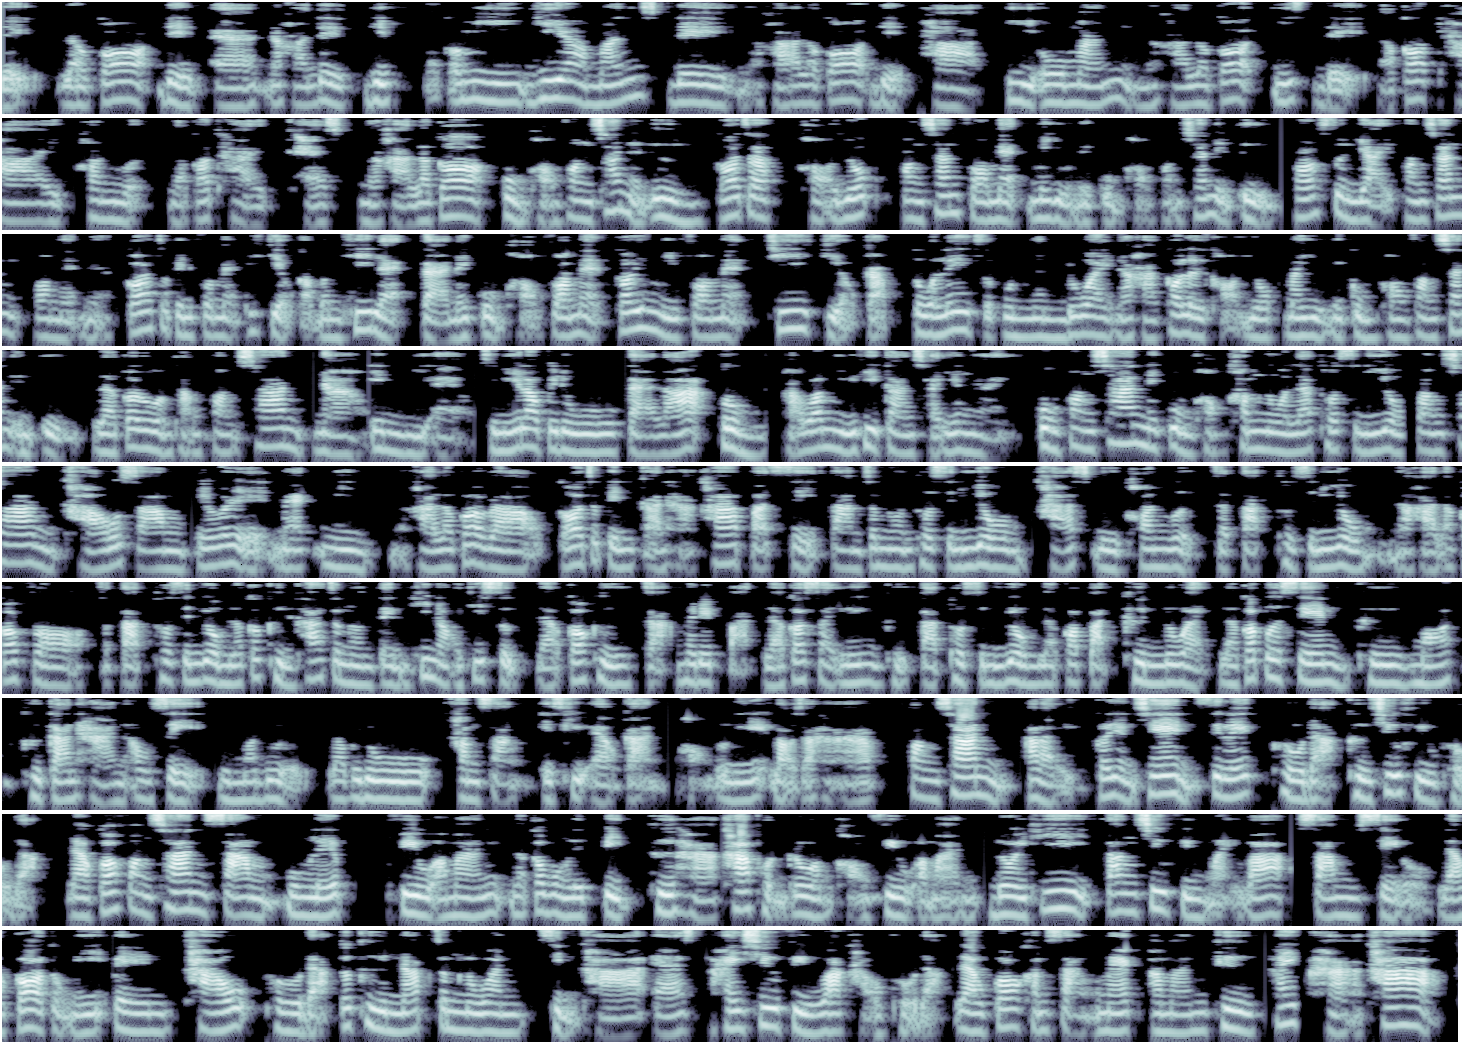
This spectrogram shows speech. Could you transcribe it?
date แล้วก็ date add นะคะ date diff แล้วก็มี year month day นะคะ แล้วก็ date part EO month นะคะ แล้วก็ is day แล้วก็ thai convert แล้วก็ thai cash นะคะ แล้วก็กลุ่มของฟังก์ชันอื่นๆ ก็จะ ขอยกฟังก์ชัน format มาอยู่ในกลุ่มของฟังก์ชันอื่นๆ เพราะส่วนใหญ่ฟังก์ชัน format เนี่ยก็จะเป็น format ที่เกี่ยวกับวันที่แหละ แต่ในกลุ่มของ format ก็ยังมี format ที่เกี่ยวกับตัวเลขสกุลเงินด้วยนะคะ ก็เลยขอยกมาอยู่ในกลุ่มของฟังก์ชันอื่นๆ แล้วก็รวมทั้งฟังก์ชัน now nvl ทีนี้เราไปดูแต่ละกลุ่มค่ะว่ามีวิธีการใช้ยังไง กลุ่มฟังก์ชันในกลุ่มของคำนวณและทศนิยมฟังก์ชันเขา sum average max min นะคะแล้วก็ round ก็จะเป็นการหาค่าปัดเศษตามจำนวนทศนิยม cast หรือ convert จะตัดทศนิยมนะคะแล้วก็ floor จะตัดทศนิยม แล้วก็คืนค่าจำนวนเต็มที่น้อยที่สุด แล้วก็คือจะไม่ได้ปัด แล้วก็ sizing คือตัดทศนิยม แล้วก็ปัดขึ้นด้วย แล้วก็เปอร์เซ็นต์คือ mod คือการหารเอาเศษหรือ modulate เราไปดูคำสั่ง SQL กันของตัวนี้เราจะหาฟังก์ชันอะไร ก็อย่างเช่น select product คือชื่อ field product แล้วก็ฟังก์ชัน sum วงเล็บ field amount แล้วก็วงเล็บปิด คือหาค่าผลรวมของ field amount โดยที่ตั้งชื่อ field ใหม่ว่า sum cell แล้วก็ตรงนี้เป็น count product ก็คือนับจำนวนสินค้า as ให้ชื่อ field ว่า count product แล้วก็คำสั่ง max amount คือให้หาค่า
